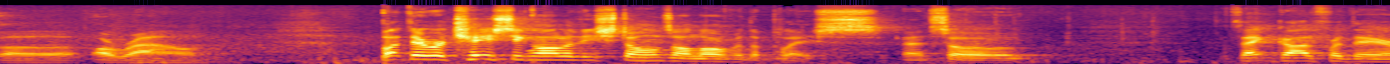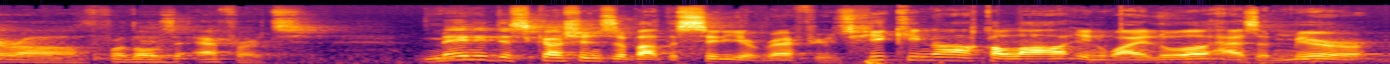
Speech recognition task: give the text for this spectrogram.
uh, around. But they were chasing all of these stones all over the place. And so thank God for, their, uh, for those efforts. Many discussions about the city of refuge. Hikinaakala in Wailua has a mirror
